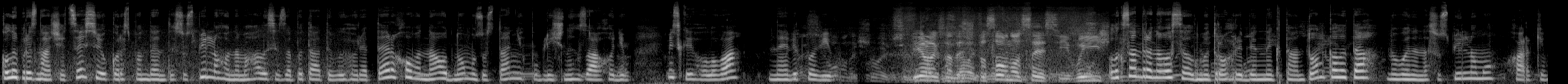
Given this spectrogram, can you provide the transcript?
Коли призначать сесію, кореспонденти Суспільного намагалися запитати в Ігоря Терехова на одному з останніх публічних заходів. Міський голова не відповів. Олександрович, стосовно сесії, ви Олександра Новосел, Дмитро Гребінник та Антон Калита. Новини на Суспільному. Харків.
